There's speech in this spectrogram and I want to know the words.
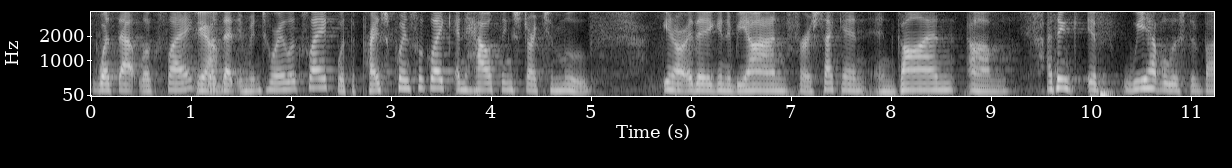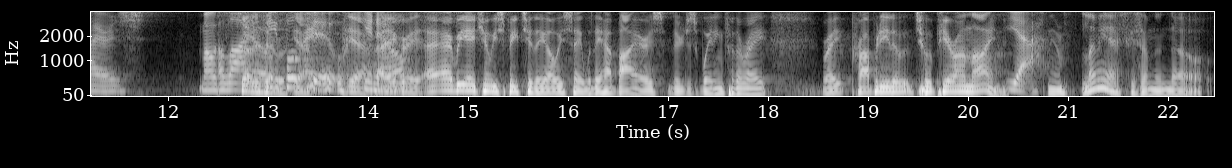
what that looks like, Yeah. what that inventory looks like, what the price points look like, and how things start to move. You know, are they going to be on for a second and gone? Um, I think if we have a list of buyers, most A lot So of is that- people yeah. do, Yeah, you know? I agree. Every agent we speak to, they always say, well, they have buyers. They're just waiting for the right, right property to, to appear online. yeah. You know? Let me ask you something though.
